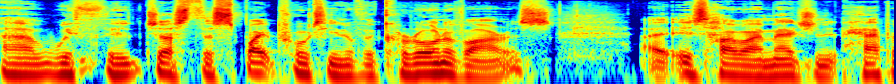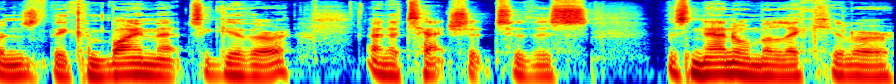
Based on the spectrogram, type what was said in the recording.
Uh, with the, just the spike protein of the coronavirus, uh, is how I imagine it happens. They combine that together and attach it to this this nanomolecular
